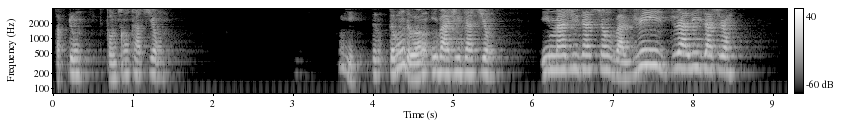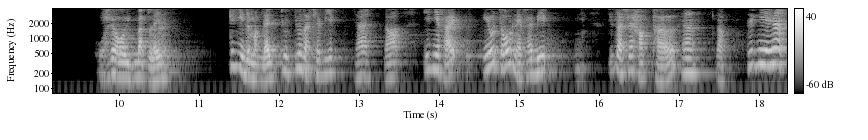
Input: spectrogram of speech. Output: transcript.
Tập trung concentration. Cái gì? Tưởng, tượng imagination. Imagination và visualization. Rồi mặt lệnh. Cái gì là mặt lệnh? Chúng ta sẽ biết. Ha đó chứ như phải, yếu tố này phải biết. Chúng ta sẽ học thở, ha. Rồi, tất nhiên á,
